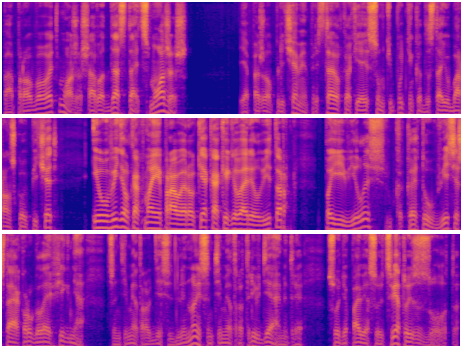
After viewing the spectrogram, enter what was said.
«Попробовать можешь, а вот достать сможешь?» Я пожал плечами, представил, как я из сумки путника достаю баронскую печать и увидел, как в моей правой руке, как и говорил Витер, появилась какая-то увесистая округлая фигня, сантиметров 10 длиной и сантиметра 3 в диаметре, судя по весу и цвету, из золота.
